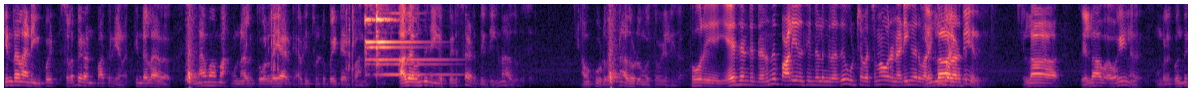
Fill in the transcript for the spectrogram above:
கிண்டலாக நீங்கள் போயிட்டு சில பேர் வந்து பார்த்துருக்கேன் கிண்டலாக என்ன மாமா உன்னால் தொல்லையாக இருக்கு? அப்படின்னு சொல்லிட்டு போயிட்டே இருப்பாங்க. அதை வந்து நீங்கள் பெருசாக எடுத்துக்கிட்டிங்கன்னா அதோட சரி. அவன் கூப்பிடுவாங்கன்னா அதோட உங்கள் தொழில் இதான் இப்போ ஒரு ஏஜென்ட்டு இருந்து பாலியல் சீண்டலுங்கிறது உச்சபட்சமாக ஒரு நடிகர் எல்லார்கிட்டையும் இருக்குது எல்லா எல்லா வகையிலும் இருக்குது உங்களுக்கு வந்து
